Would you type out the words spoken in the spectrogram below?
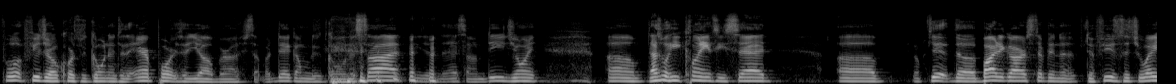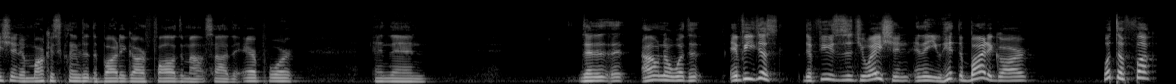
Fu- Future, of course, was going into the airport. He said, "Yo, bro, suck my dick. I'm just going aside." he did the SMD joint. Um, that's what he claims. He said. Uh, the, the bodyguard stepped in a defuse situation, and Marcus claims that the bodyguard followed them outside the airport, and then then uh, I don't know what the if he just diffused the situation and then you hit the bodyguard, what the fuck?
